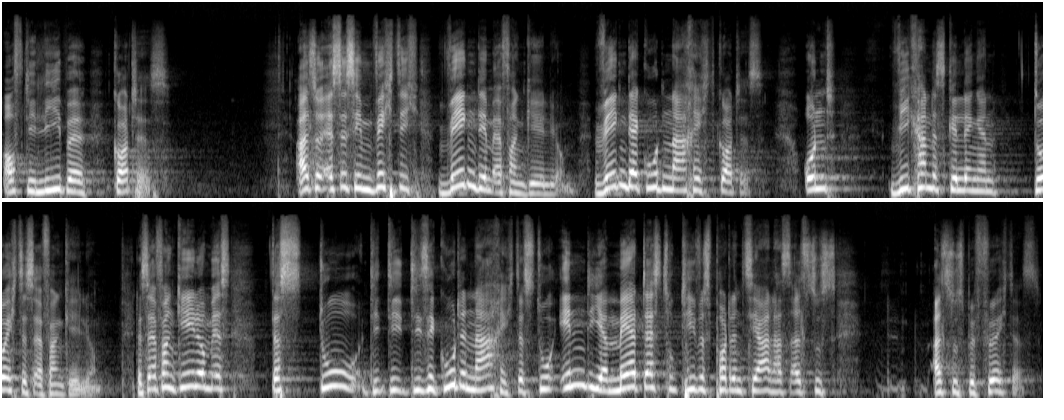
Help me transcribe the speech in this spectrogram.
auf die Liebe Gottes. Also es ist ihm wichtig wegen dem Evangelium, wegen der guten Nachricht Gottes. Und wie kann das gelingen? Durch das Evangelium. Das Evangelium ist, dass du, die, die, diese gute Nachricht, dass du in dir mehr destruktives Potenzial hast, als du es als du's befürchtest.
